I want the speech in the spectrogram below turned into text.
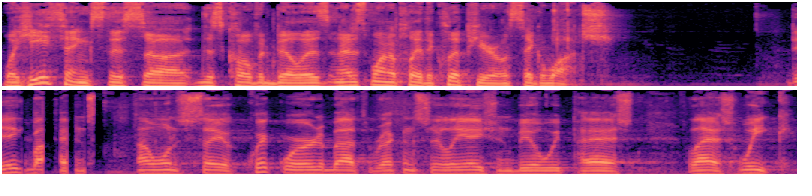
what he thinks this uh, this COVID bill is. And I just want to play the clip here. Let's take a watch. Dig Biden. I want to say a quick word about the reconciliation bill we passed last week.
